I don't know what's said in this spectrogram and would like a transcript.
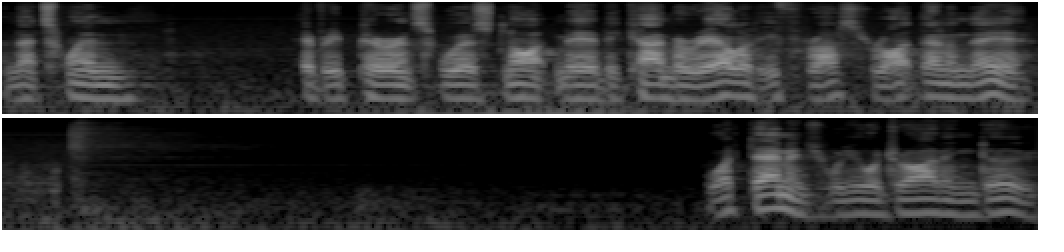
And that's when every parent's worst nightmare became a reality for us right then and there. What damage will your driving do?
